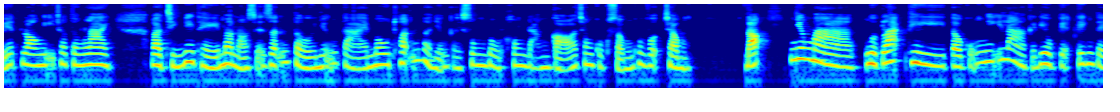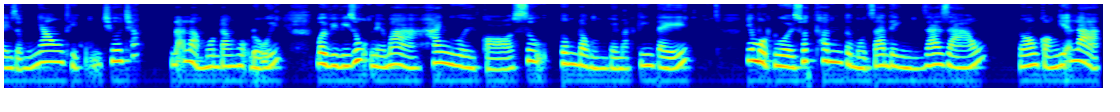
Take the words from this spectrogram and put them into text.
biết lo nghĩ cho tương lai. Và chính vì thế mà nó sẽ dẫn tới những cái mâu thuẫn và những cái xung đột không đáng có trong cuộc sống của vợ chồng đó, nhưng mà ngược lại thì tớ cũng nghĩ là cái điều kiện kinh tế giống nhau thì cũng chưa chắc đã là môn đăng hộ đối. Bởi vì ví dụ nếu mà hai người có sự tương đồng về mặt kinh tế, như một người xuất thân từ một gia đình gia giáo, đúng không? Có nghĩa là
